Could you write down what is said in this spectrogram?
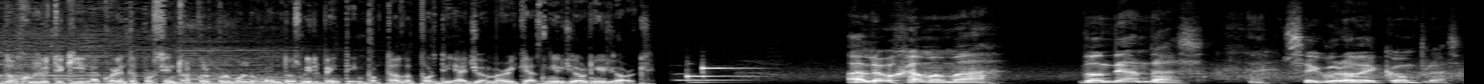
Don Julio Tequila, 40% alcohol por volumen, 2020. Importado por Diageo Americas, New York, New York. Aloha, mamá. ¿Dónde andas? Seguro de compras.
